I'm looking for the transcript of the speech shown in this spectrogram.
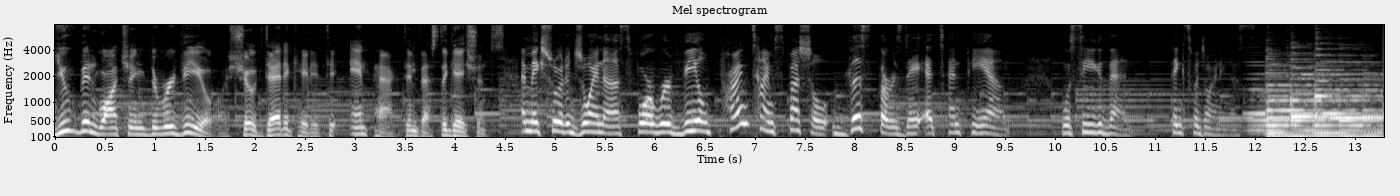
You've been watching The Reveal, a show dedicated to impact investigations. And make sure to join us for Reveal Primetime Special this Thursday at 10 p.m. We'll see you then. Thanks for joining us.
